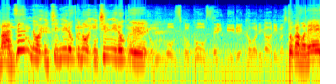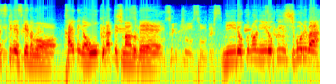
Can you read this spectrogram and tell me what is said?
まあ前の126の126とかもね好きですけども回目が多くなってしまうので26の26に絞れば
